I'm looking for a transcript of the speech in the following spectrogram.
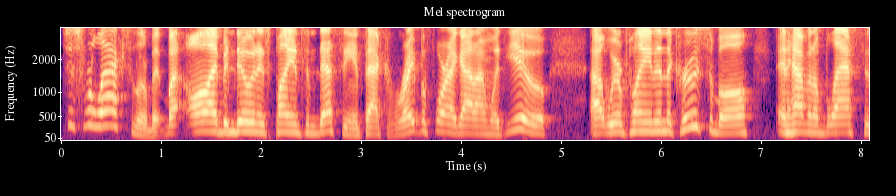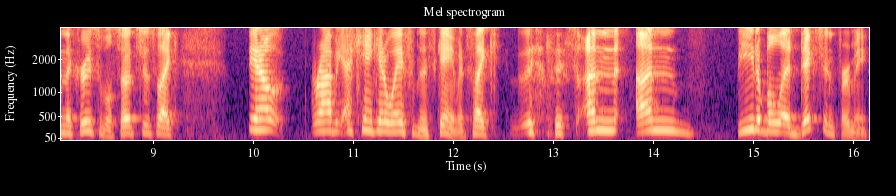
just relax a little bit. But all I've been doing is playing some Destiny. In fact, right before I got on with you, uh, we were playing in the Crucible and having a blast in the Crucible. So it's just like, you know, Robbie, I can't get away from this game. It's like this un un unbeatable addiction for me.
